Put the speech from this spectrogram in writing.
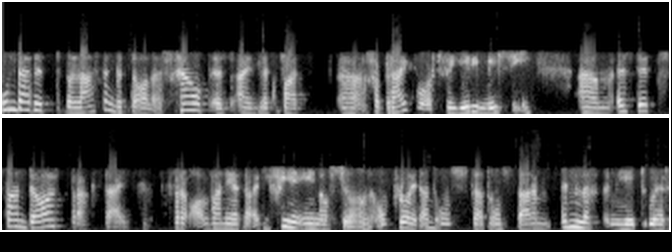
omdat dit belastingbetalers geld is eintlik wat uh, gebruik word vir hierdie missie ehm um, is dit standaard praktyk vir wanneer daai die VN of so ontplooi dat ons dat ons darm inligting het oor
